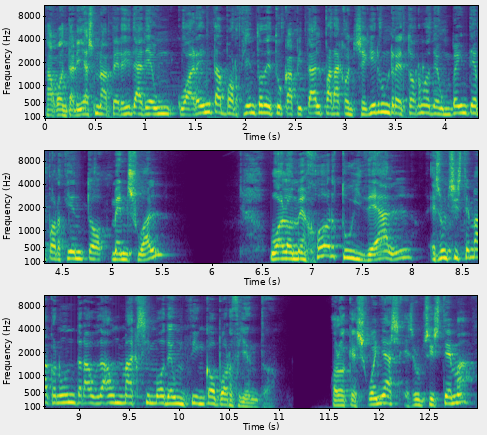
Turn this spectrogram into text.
¿Aguantarías una pérdida de un 40% de tu capital para conseguir un retorno de un 20% mensual? O a lo mejor tu ideal es un sistema con un drawdown máximo de un 5%. O lo que sueñas es un sistema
